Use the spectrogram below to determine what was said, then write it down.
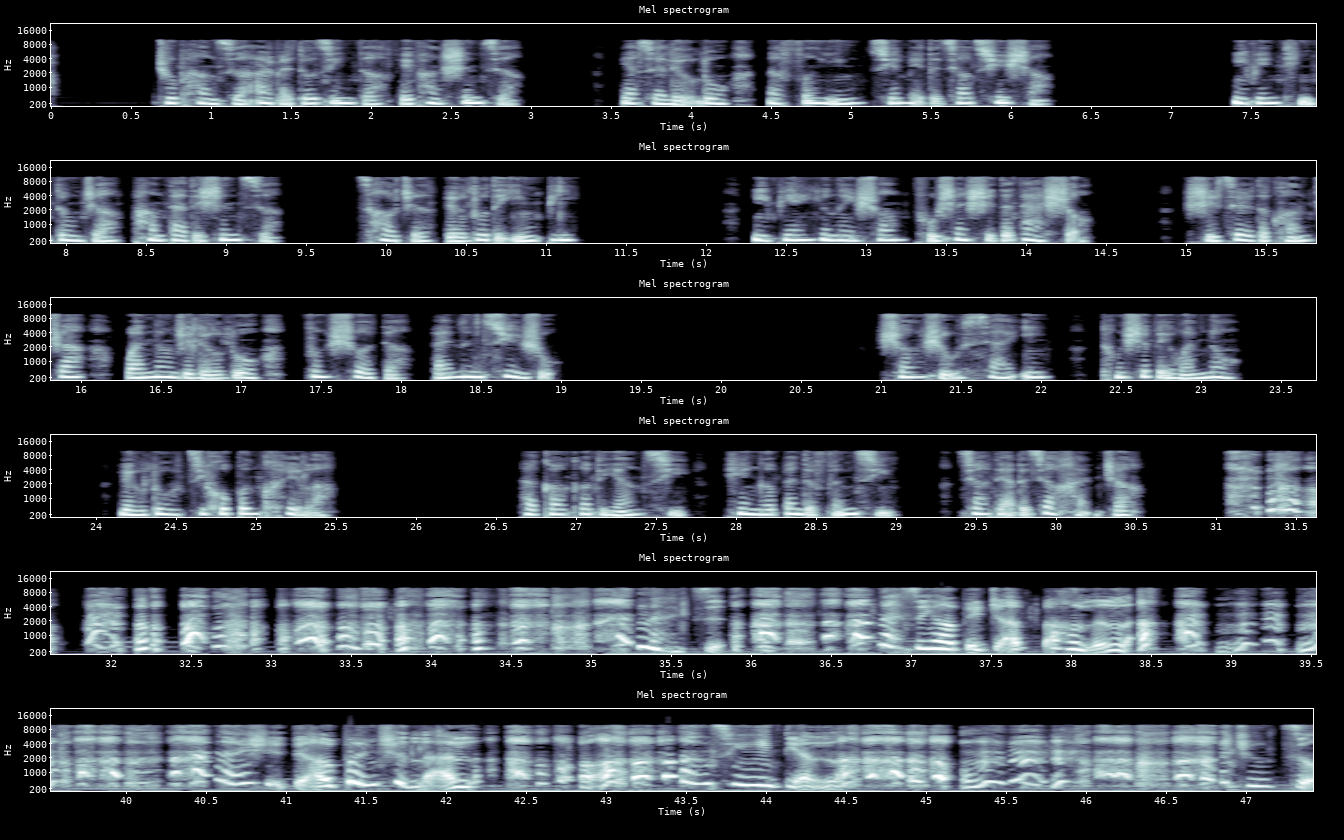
朱胖子二百多斤的肥胖身子压在柳露那丰盈绝美的娇躯上，一边挺动着胖大的身子，操着柳露的银臂，一边用那双蒲扇似的大手使劲的狂抓玩弄着柳露丰硕的白嫩巨乳，双乳下阴同时被玩弄，柳露几乎崩溃了。他高高的扬起天鹅般的粉颈，娇嗲的叫喊着：“ 奶子，奶子要被抓爆了啦！奶水都要喷出来了，轻一点了，朱总，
